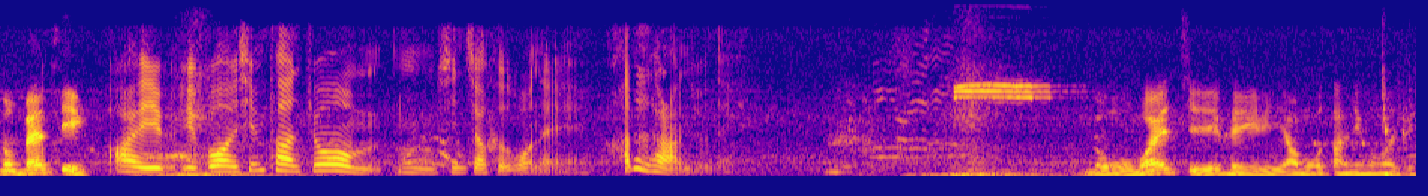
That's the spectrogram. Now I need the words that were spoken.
no magic 아, 이, 이번 심판 좀, 음, 진짜 그거네. 카드 잘 안 주네. 너무 오버했지 베일이 아무것도 아닌 거 가지고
